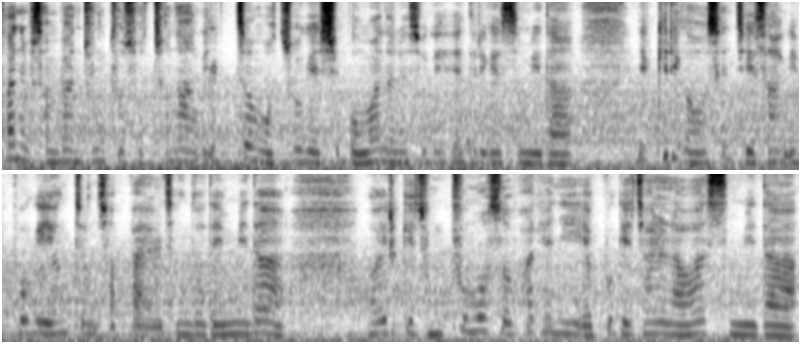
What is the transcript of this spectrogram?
단입 잔반 중투 소천왕 1.5촉에 15만원에 소개해드리겠습니다. 잎 길이가 5cm 이상 잎 폭이 0.48 정도 됩니다. 어, 이렇게 중투 모습 확연히 예쁘게 잘 나왔습니다.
